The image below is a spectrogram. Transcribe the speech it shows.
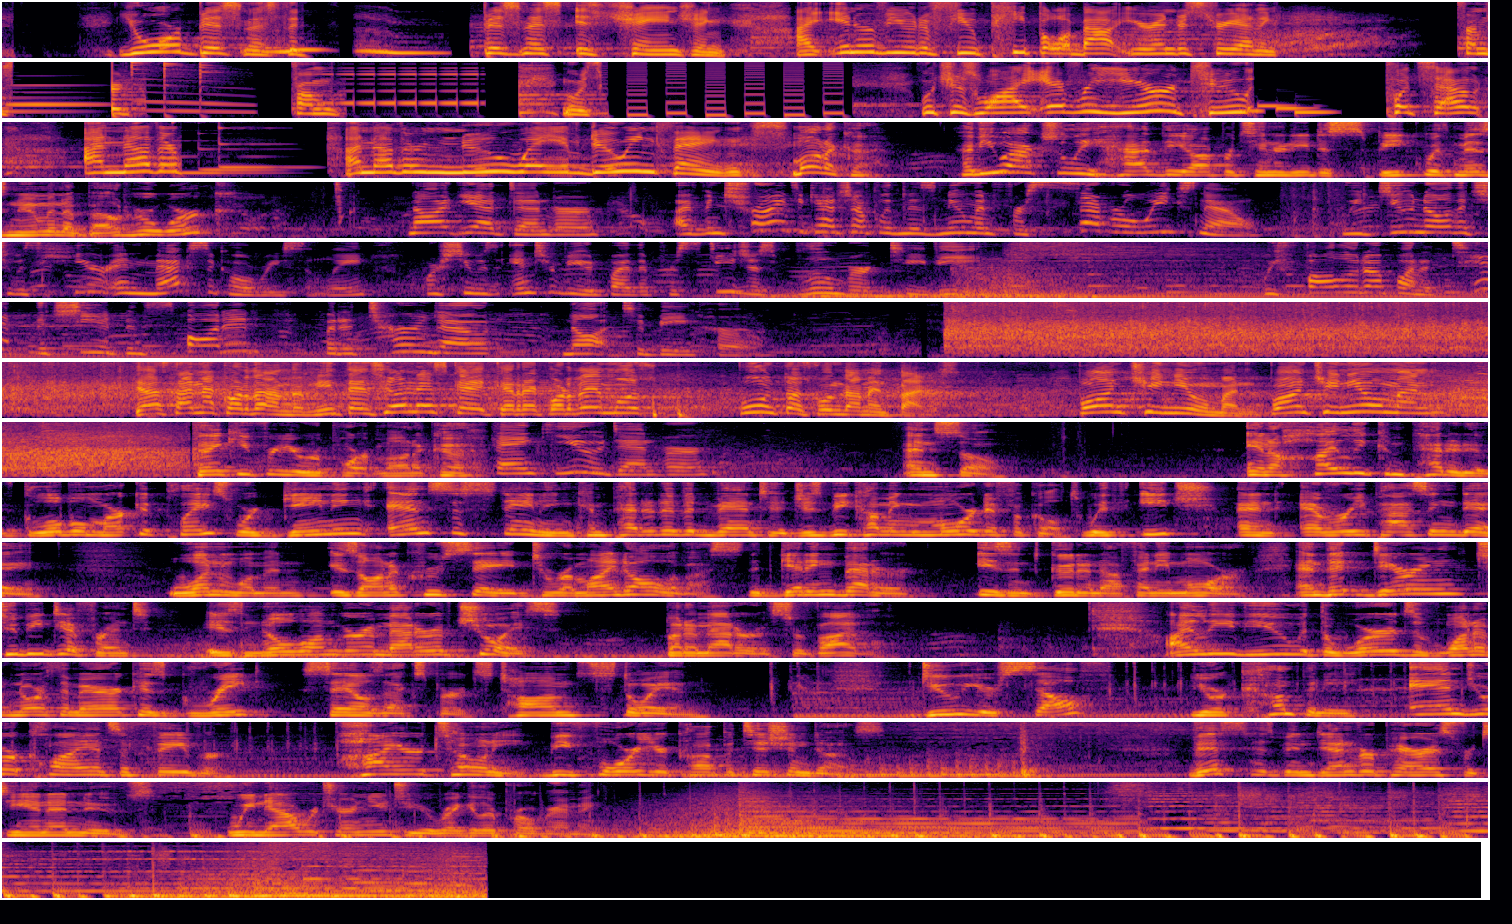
Your business, the business is changing. I interviewed a few people about your industry, I think from from was which is why every year or two puts out another another new way of doing things. Monica, have you actually had the opportunity to speak with Ms. Newman about her work? Not yet, Denver. I've been trying to catch up with Ms. Newman for several weeks now. We do know that she was here in Mexico recently, where she was interviewed by the prestigious Bloomberg TV. We followed up on a tip that she had been spotted, but it turned out not to be her. Ya están acordando. Mi intención es que, que recordemos puntos fundamentales. Ponchy Newman. Ponchy Newman. Thank you for your report, Monica. Thank you, Denver. And so, in a highly competitive global marketplace where gaining and sustaining competitive advantage is becoming more difficult with each and every passing day, one woman is on a crusade to remind all of us that getting better isn't good enough anymore, and that daring to be different is no longer a matter of choice, but a matter of survival. I leave you with the words of one of North America's great sales experts, Tom Stoyan. Do yourself, your company, and your clients a favor. Hire Toni before your competition does. This has been Denver Paris for TNN News. We now return you to your regular programming.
